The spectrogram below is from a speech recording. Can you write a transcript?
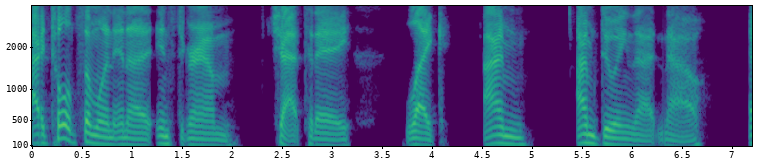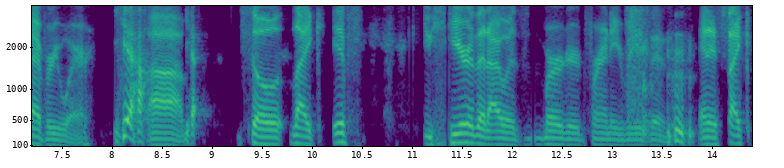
I told someone in a Instagram chat today, like I'm I'm doing that now everywhere. Yeah. Um Yeah. so like if you hear that I was murdered for any reason and it's like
